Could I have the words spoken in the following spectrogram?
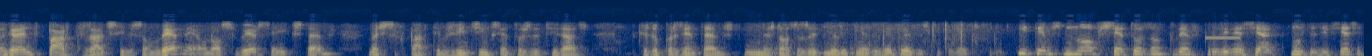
a grande parte já a distribuição moderna, é o nosso berço, é aí que estamos, mas se repare, temos 25 setores de atividades que representamos nas nossas 8.500 empresas que de referir. E temos novos setores onde podemos providenciar muitas eficiências,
